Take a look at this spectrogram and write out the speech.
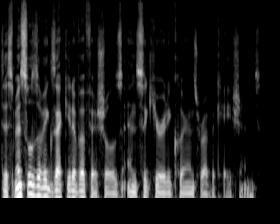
dismissals of executive officials, and security clearance revocations.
